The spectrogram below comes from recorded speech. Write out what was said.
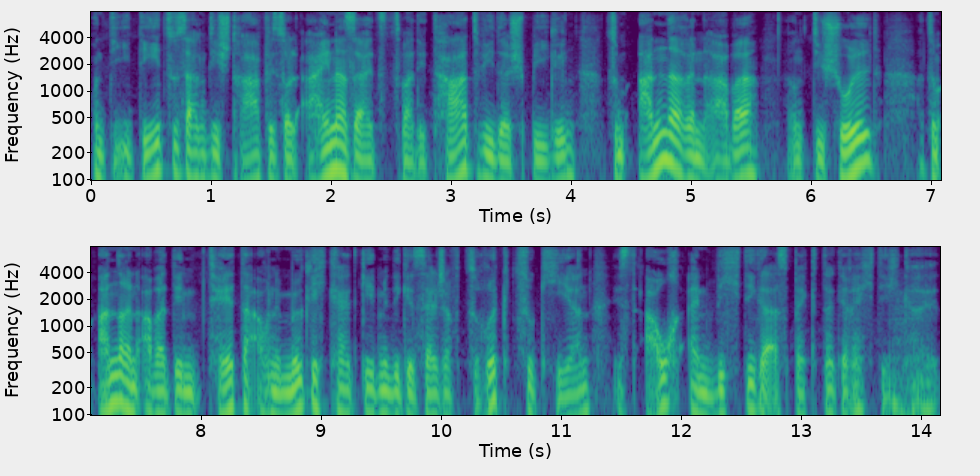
Und die Idee zu sagen, die Strafe soll einerseits zwar die Tat widerspiegeln, zum anderen aber, und die Schuld, zum anderen aber dem Täter auch eine Möglichkeit geben, in die Gesellschaft zurückzukehren, ist auch ein wichtiger Aspekt der Gerechtigkeit.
